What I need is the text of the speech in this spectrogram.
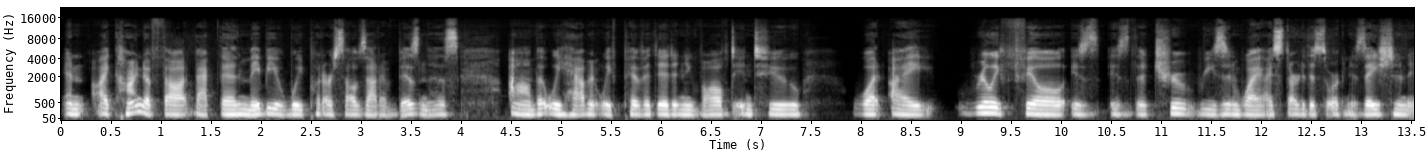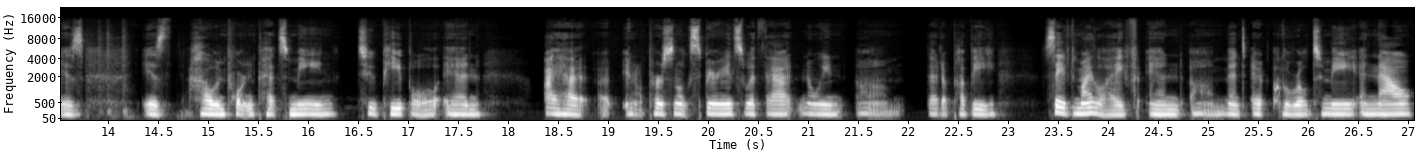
and I kind of thought back then maybe we put ourselves out of business, um, but we haven't. We've pivoted and evolved into what I really feel is is the true reason why I started this organization is is how important pets mean to people. And I had a, you know personal experience with that knowing um, that a puppy saved my life and um, meant the world to me. And now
